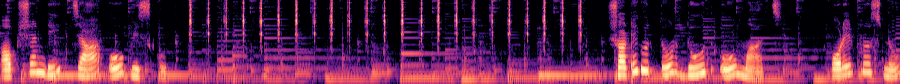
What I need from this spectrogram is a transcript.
অপশন ডি, চা ও বিস্কুট। সঠিক উত্তর, দুধ ও মাছ। পরের প্রশ্ন,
